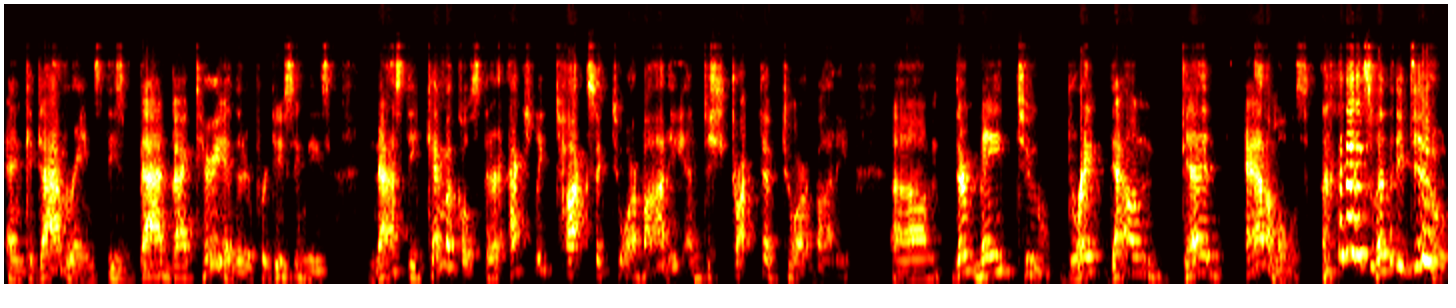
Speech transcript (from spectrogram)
and cadaverines these bad bacteria that are producing these nasty chemicals that are actually toxic to our body and destructive to our body um, they're made to break down dead animals. That's what they do.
